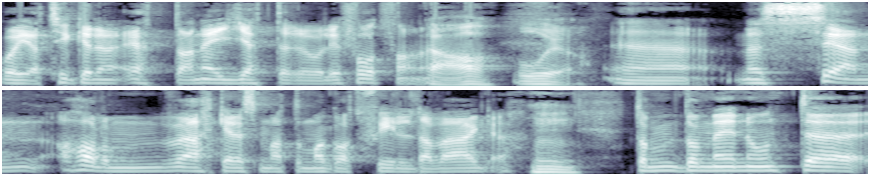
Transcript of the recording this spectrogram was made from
och jag tycker den ettan är jätterolig fortfarande. Ja, oh ja. Eh, men sen har de, verkar det som att de har gått skilda vägar. Mm. De, de är nog inte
